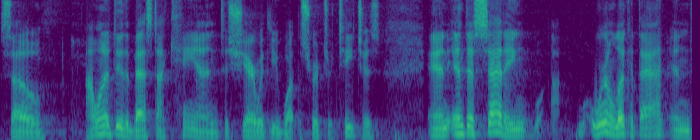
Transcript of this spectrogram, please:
So I want to do the best I can to share with you what the Scripture teaches. And in this setting, we're going to look at that and,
